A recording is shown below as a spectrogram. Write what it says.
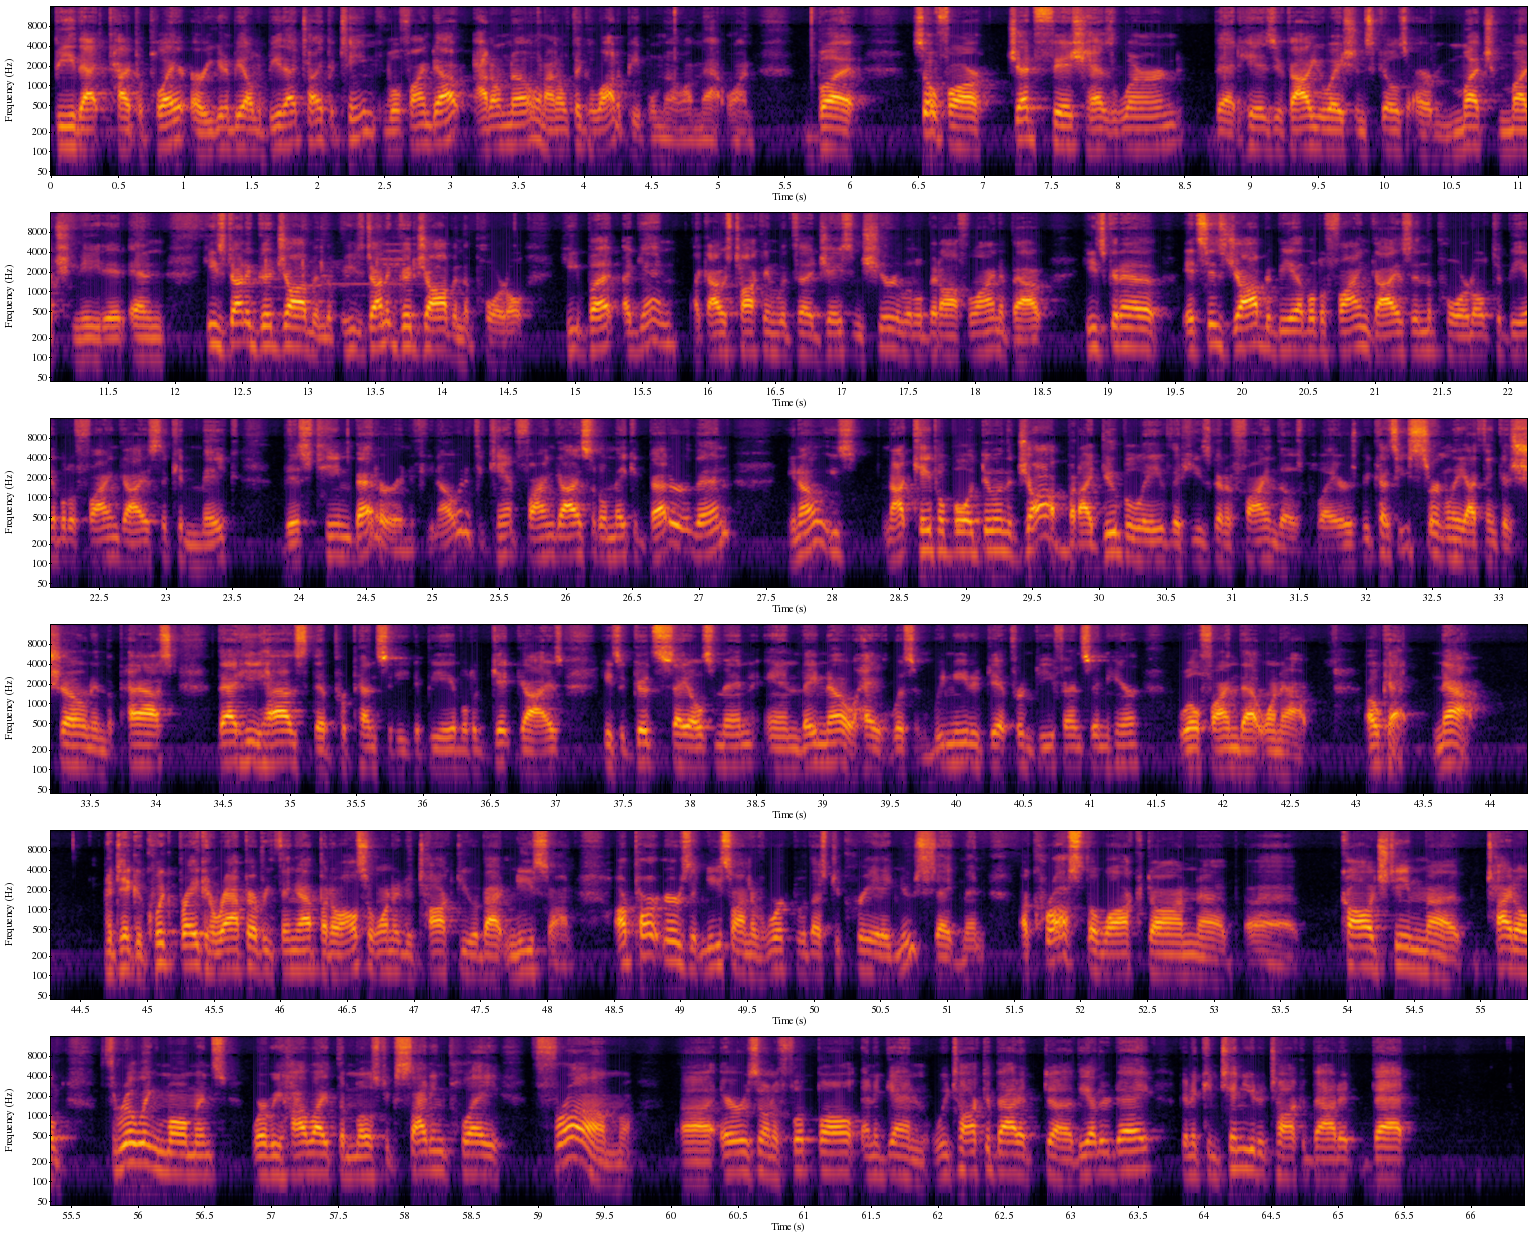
be that type of player? Are you going to be able to be that type of team? We'll find out. I don't know and i don't think a lot of people know on that one. But so far Jedd Fisch has learned that his evaluation skills are much much needed. And he's done a good job in the he's done a good job in the portal. He but again like i was talking with uh, Jason Scheer a little bit offline about he's gonna it's his job to be able to find guys in the portal to be able to find guys that can make this team better. And if you know and if you can't find guys that'll make it better then you know, he's not capable of doing the job, but I do believe that he's going to find those players because he certainly, I think, has shown in the past that he has the propensity to be able to get guys. He's a good salesman, and they know, hey, listen, we need a different defense in here. We'll find that one out. Okay, now I take a quick break and wrap everything up, but I also wanted to talk to you about Nissan. Our partners at Nissan have worked with us to create a new segment across the Locked On uh, uh, college team uh, titled Thrilling Moments, where we highlight the most exciting play from uh, Arizona football. And again, we talked about it uh, the other day, going to continue to talk about it that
